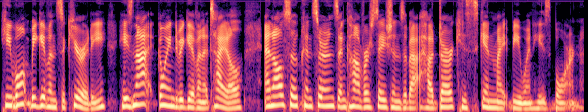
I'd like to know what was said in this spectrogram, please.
he won't be given security, he's not going to be given a title, and also concerns and conversations about how dark his skin might be when he's born."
